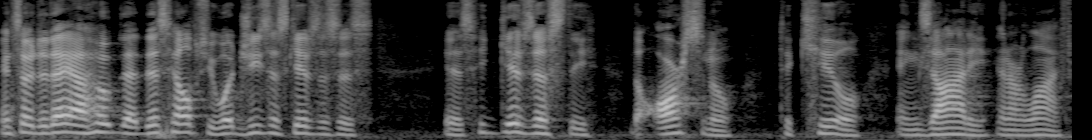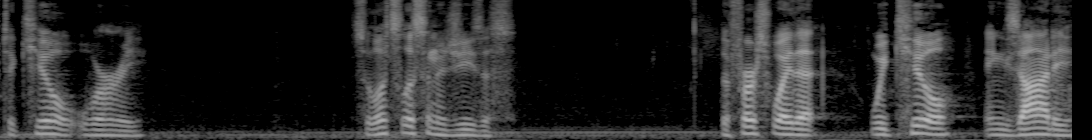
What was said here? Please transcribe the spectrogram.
And so today I hope that this helps you. What Jesus gives us is, is he gives us the, the arsenal to kill anxiety in our life, to kill worry. So let's listen to Jesus. The first way that we kill anxiety,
